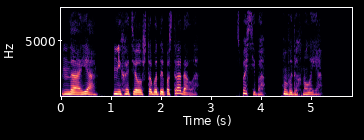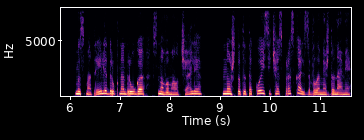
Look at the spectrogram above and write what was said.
«Да, я. Не хотел, чтобы ты пострадала». «Спасибо», — выдохнула я. Мы смотрели друг на друга, снова молчали, но что-то такое сейчас проскальзывало между нами,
